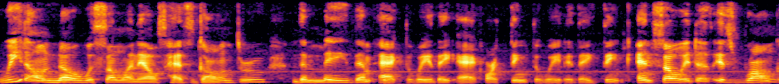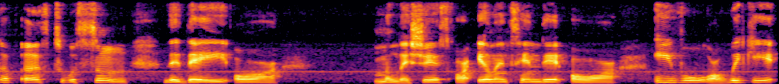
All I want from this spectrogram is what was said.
We don't know what someone else has gone through that made them act the way they act or think the way that they think. And so it does it's wrong of us to assume that they are malicious or ill-intended or evil or wicked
